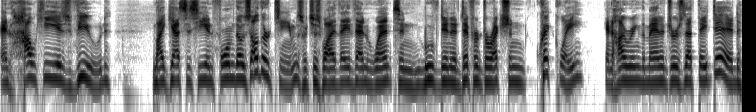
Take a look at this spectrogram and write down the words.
and how he is viewed. My guess is he informed those other teams, which is why they then went and moved in a different direction quickly in hiring the managers that they did.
